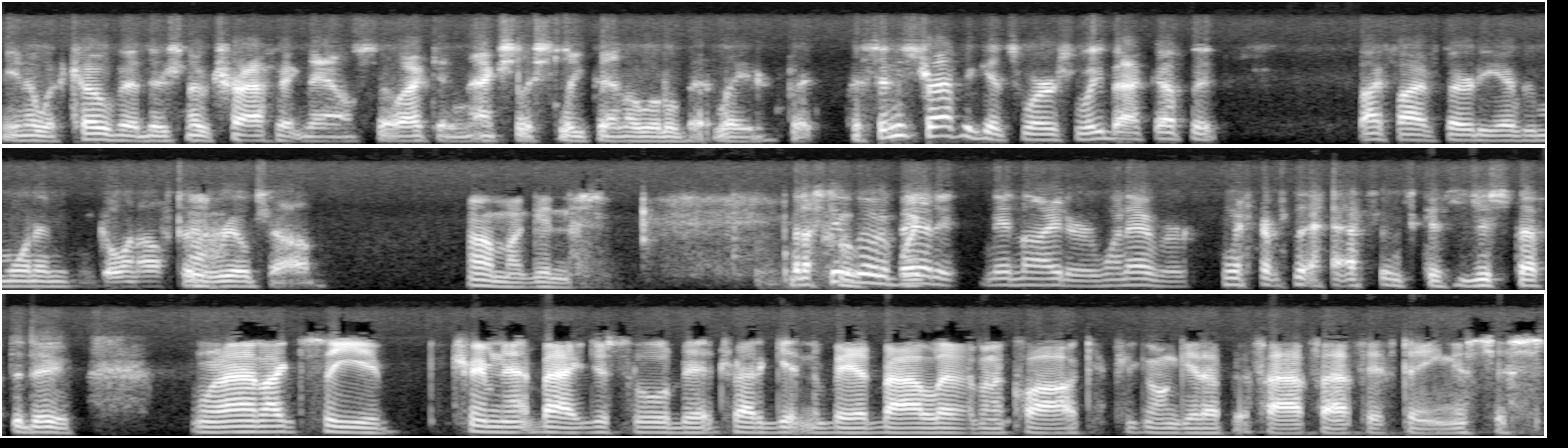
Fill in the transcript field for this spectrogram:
you know, with COVID, there's no traffic now, so I can actually sleep in a little bit later. But as soon as traffic gets worse, we back up at by 5:30 every morning, going off to the real job. Oh my goodness! But I still cool. go to bed at midnight or whenever, whenever that happens, because it's just stuff to do. Well, I'd like to see you trim that back just a little bit. Try to get in the bed by 11 o'clock if you're going to get up at 5, 5:15. It's just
